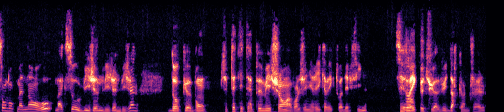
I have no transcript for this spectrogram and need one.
Passons donc maintenant au Maxo Vision, Vision, Vision. Donc euh, bon, j'ai peut-être été un peu méchant avant le générique avec toi Delphine. C'est vrai que tu as vu Dark Angel,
